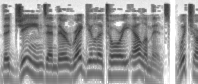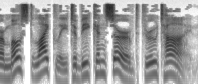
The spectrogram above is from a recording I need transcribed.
the genes and their regulatory elements, which are most likely to be conserved through time.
